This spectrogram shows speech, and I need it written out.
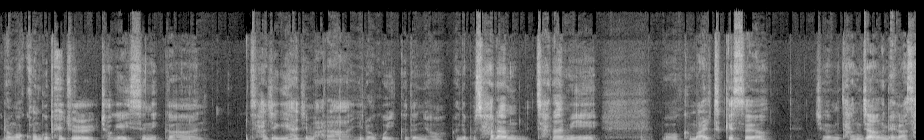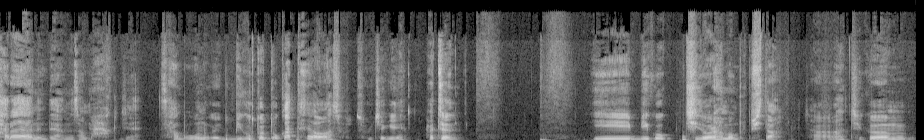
이런 거 공급해줄 적에 있으니까 사재기 하지 마라 이러고 있거든요. 근데 뭐 사람 사람이 뭐 그 말 듣겠어요? 지금 당장 내가 살아야 하는데 하면서 막 이제 사 모으는 거예요. 미국도 똑같아요. 솔- 솔직히. 하여튼 이 미국 지도를 한번 봅시다. 자, 지금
